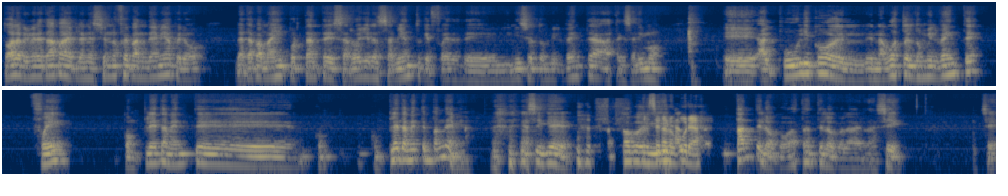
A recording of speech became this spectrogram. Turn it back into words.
toda la primera etapa de planeación no fue pandemia, pero la etapa más importante de desarrollo y lanzamiento, que fue desde el inicio del 2020 hasta que salimos eh, al público en agosto del 2020, fue completamente, completamente en pandemia. Así que es una locura. Bastante loco, bastante loco, la verdad, sí. sí.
